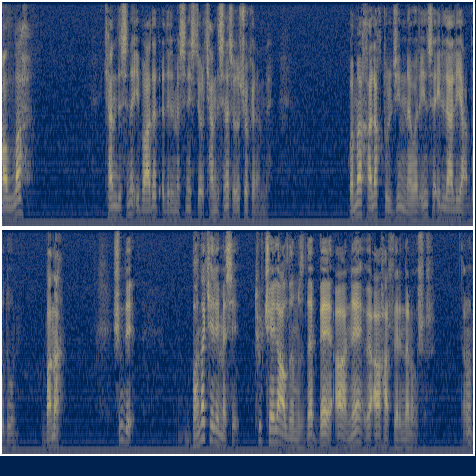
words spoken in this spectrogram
Allah kendisine ibadet edilmesini istiyor. Kendisine sözü çok önemli. Ve ma halaktul cinne vel inse illa liya'budun. Bana. Şimdi bana kelimesi Türkçe ile aldığımızda B, A, N ve A harflerinden oluşur. Tamam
